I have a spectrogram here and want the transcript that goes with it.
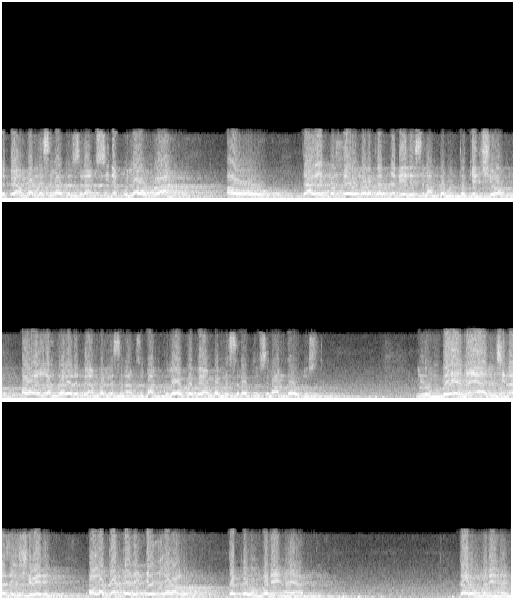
د پیغمبر علیه السلام سینه کولاو کړه او دا غي په خیر او برکت نبی علیہ السلام ته منتقل شو او الله تعالی د پیغمبر علیہ السلام زبان کولاو په پیغمبر علیہ السلام دا ولست لومبه آیات چې نازل شوی دی هغه دک د اقرا دک لومبه آیات دا لومبه آیات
